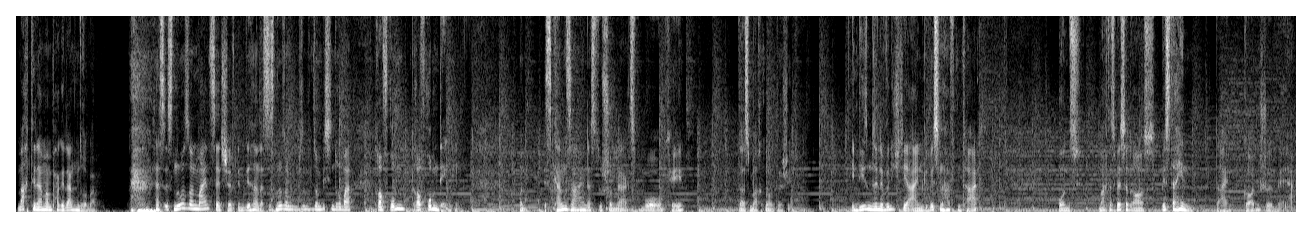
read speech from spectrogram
Mach dir da mal ein paar Gedanken drüber. Das ist nur so ein Mindset-Shift im Gehirn. Das ist nur so, so, so ein bisschen drüber, drauf, rum, drauf rumdenken. Und es kann sein, dass du schon merkst, boah, okay, das macht einen Unterschied. In diesem Sinne wünsche ich dir einen gewissenhaften Tag und mach das Beste draus. Bis dahin, dein Gordon Schönmelder.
